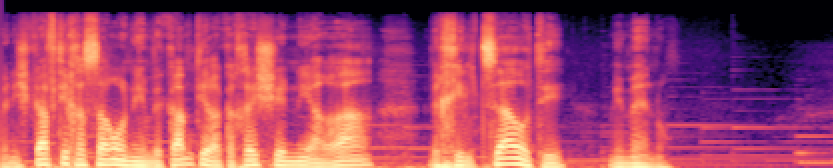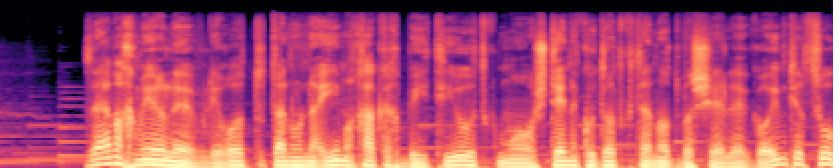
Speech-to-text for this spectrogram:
ונשקפתי חסר אונים, וקמתי רק אחרי שניערה וחילצה אותי ממנו. זה היה מחמיר לב לראות אותנו נעים אחר כך באיטיות כמו שתי נקודות קטנות בשלג, או אם תרצו,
